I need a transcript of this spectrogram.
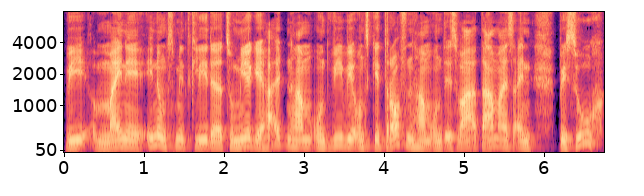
wie meine Innungsmitglieder zu mir gehalten haben und wie wir uns getroffen haben und es war damals ein Besuch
